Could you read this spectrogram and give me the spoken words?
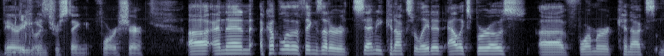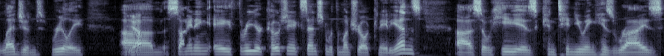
very Ridiculous. interesting for sure. Uh, and then a couple other things that are semi Canucks related. Alex Burrows, uh, former Canucks legend, really, Um, signing a three year coaching extension with the Montreal Canadiens. Uh, so he is continuing his rise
